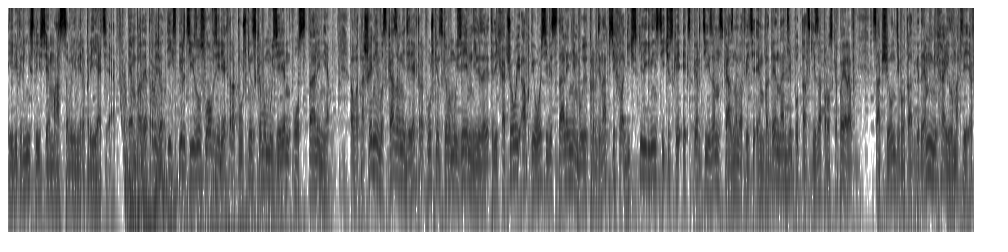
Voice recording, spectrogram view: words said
или перенесли все массовые мероприятия. МВД проведет экспертизу слов директора Пушкинского музея о Сталине. В отношении высказывания директора Пушкинского музея Елизаветы Лихачевой об Иосифе Сталине будет проведена психологически-лингвистическая экспертиза, сказано в ответе МВД на депутатский запрос КПРФ, сообщил депутат ГД Михаил Матвеев.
